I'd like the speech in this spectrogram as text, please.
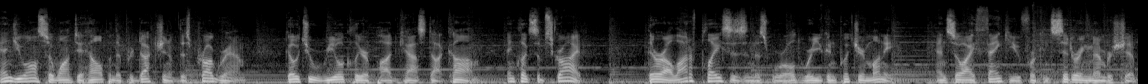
and you also want to help in the production of this program, go to realclearpodcast.com and click subscribe. There are a lot of places in this world where you can put your money, and so I thank you for considering membership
